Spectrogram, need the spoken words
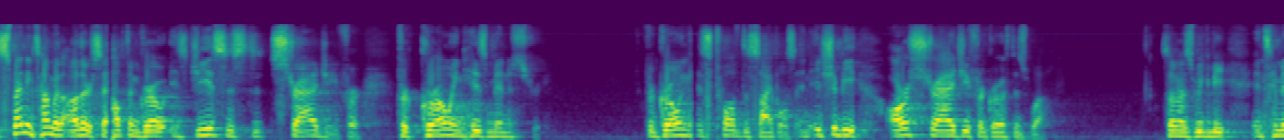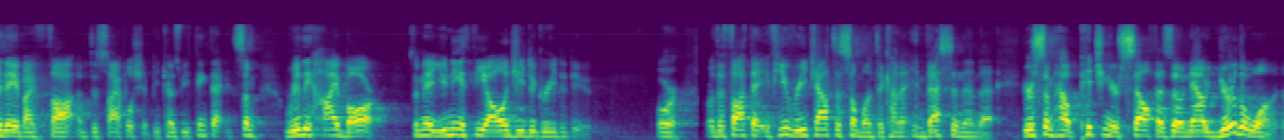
spending time with others to help them grow is Jesus' strategy for, for growing his ministry, for growing his 12 disciples. And it should be our strategy for growth as well. Sometimes we can be intimidated by the thought of discipleship because we think that it's some really high bar, something that you need a theology degree to do. Or, or the thought that if you reach out to someone to kind of invest in them, that you're somehow pitching yourself as though now you're the one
